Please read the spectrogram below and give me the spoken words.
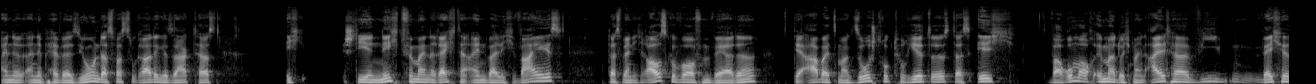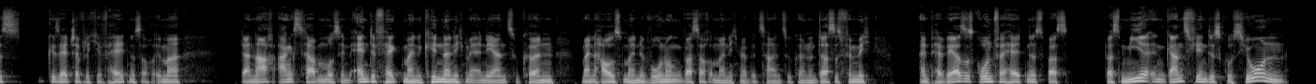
eine, eine Perversion, das, was du gerade gesagt hast. Ich stehe nicht für meine Rechte ein, weil ich weiß, dass wenn ich rausgeworfen werde, der Arbeitsmarkt so strukturiert ist, dass ich, warum auch immer, durch mein Alter, wie welches gesellschaftliche Verhältnis auch immer, danach Angst haben muss, im Endeffekt meine Kinder nicht mehr ernähren zu können, mein Haus, meine Wohnung, was auch immer nicht mehr bezahlen zu können. Und das ist für mich ein perverses Grundverhältnis, was, was mir in ganz vielen Diskussionen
